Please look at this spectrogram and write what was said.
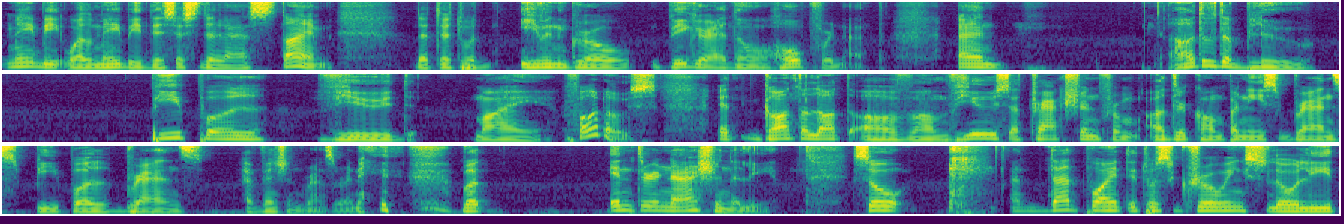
maybe, well, maybe this is the last time that it would even grow bigger. I don't hope for that. And out of the blue, people viewed my photos. It got a lot of um, views, attraction from other companies, brands, people, brands. I've mentioned brands already, but internationally. So at that point, it was growing slowly,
